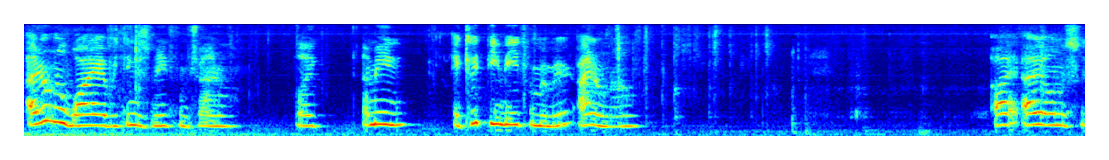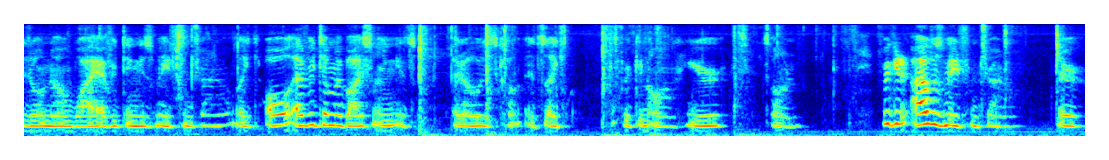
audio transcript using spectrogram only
I don't know why everything is made from China. Like, I mean, it could be made from America. I don't know. I I honestly don't know why everything is made from China. Like all every time I buy something, it's it always come. It's like freaking on here. It's on. Freaking, I was made from China. There,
